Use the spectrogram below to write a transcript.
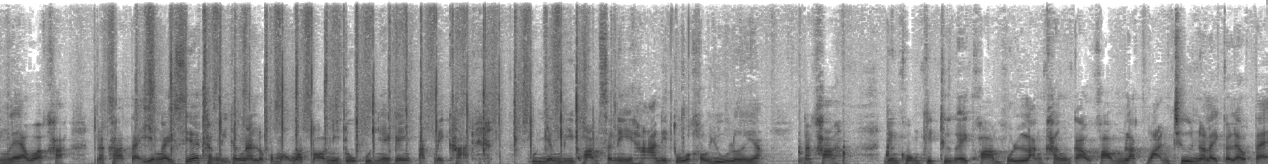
งแล้วอะค่ะนะคะ แต่ยังไงเสียทั้งนี้ทั้งนั้นเราก็มองว่าตอนนี้ตัวคุณยังไงก็ยังตัดไม่ขาด คุณยังมีความเสน่หาในตัวเขาอยู่เลยอะนะคะ ยังคงคิดถึงไอ้ความหนหลังครั้งเก่าความรักหวานชื่นอะไรก็แล้วแต่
